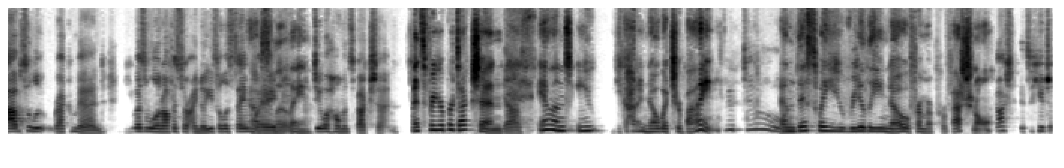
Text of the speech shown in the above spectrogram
absolutely recommend you as a loan officer. I know you feel the same way. absolutely Do a home inspection. it's for your protection Yes. and you you got to know what you're buying You do. And this way you really know from a professional. gosh, it's a huge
